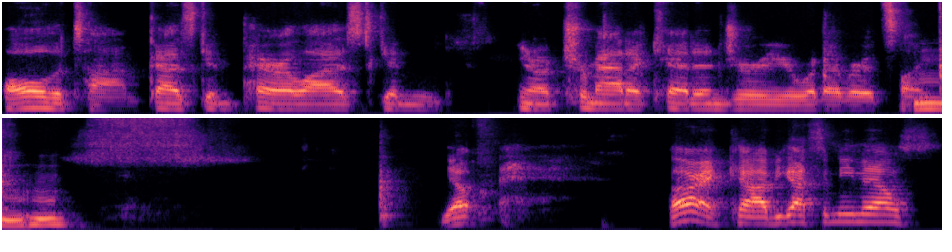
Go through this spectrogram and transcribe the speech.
all the time. Guys getting paralyzed, getting you know traumatic head injury or whatever. It's like. Mhm. Yep. All right, Cobb, you got some emails?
